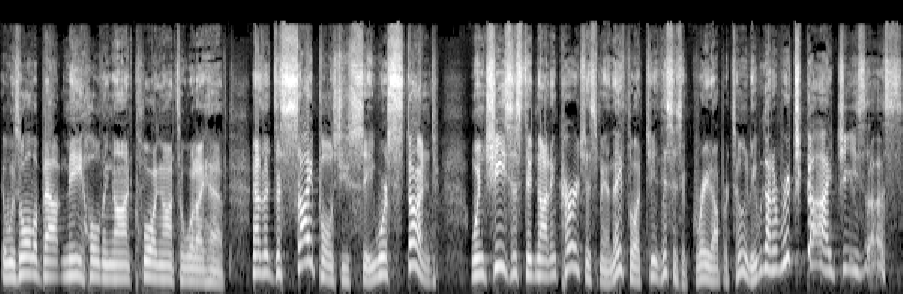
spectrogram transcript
it was all about me holding on, clawing on to what I have. Now, the disciples, you see, were stunned when Jesus did not encourage this man. They thought, gee, this is a great opportunity. We got a rich guy, Jesus.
